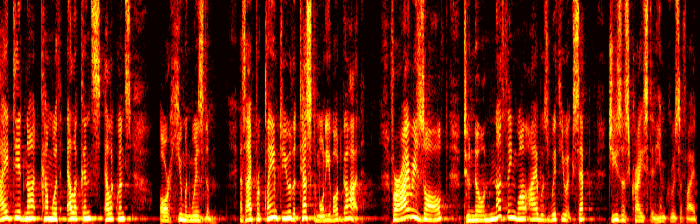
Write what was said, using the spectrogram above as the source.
I did not come with eloquence, eloquence or human wisdom, as I proclaimed to you the testimony about God. For I resolved to know nothing while I was with you except Jesus Christ and Him crucified.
